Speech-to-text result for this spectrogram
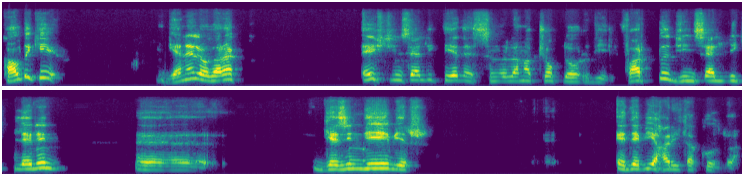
Kaldı ki genel olarak eşcinsellik diye de sınırlamak çok doğru değil. Farklı cinselliklerin e, gezindiği bir edebi harita kurdu.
